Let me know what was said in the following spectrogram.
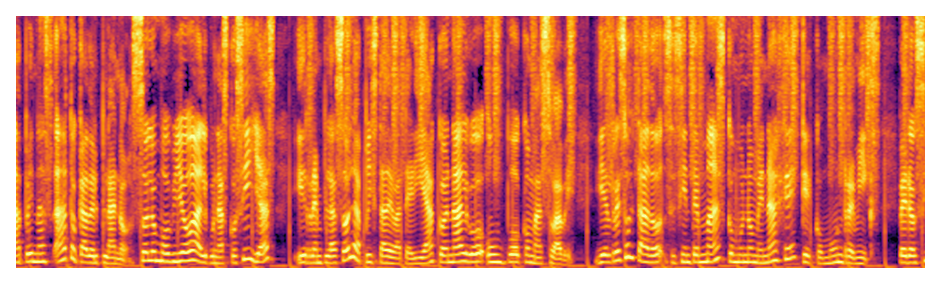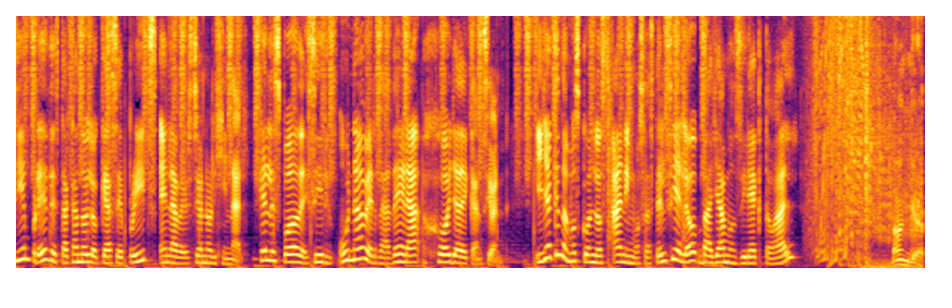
apenas ha tocado el plano, solo movió algunas cosillas y reemplazó la pista de batería con algo un poco más suave, y el resultado se siente más como un homenaje que como un remix pero siempre destacando lo que hace Pritz en la versión original. ¿Qué les puedo decir? Una verdadera joya de canción. Y ya que andamos con los ánimos hasta el cielo, vayamos directo al... Banger.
